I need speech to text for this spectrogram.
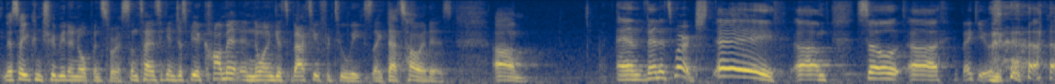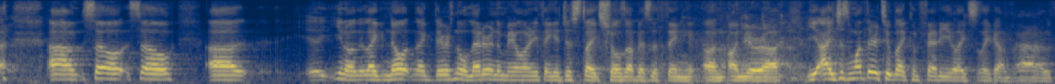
that's how you contribute in open source. Sometimes it can just be a comment and no one gets back to you for two weeks. Like that's how it is. Um, and then it's merged. Hey! Um, so, uh, thank you. um, so, so uh, uh, you know, like no, like there's no letter in the mail or anything. It just like shows up as a thing on, on your. Uh, yeah, I just want there to be like confetti, like like um, uh,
